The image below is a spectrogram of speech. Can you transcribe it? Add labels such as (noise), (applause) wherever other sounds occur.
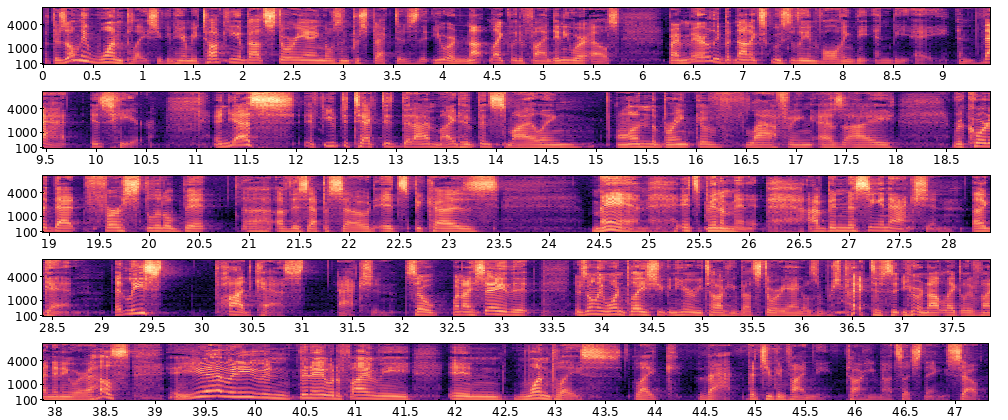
But there's only one place you can hear me talking about story angles and perspectives that you are not likely to find anywhere else, primarily but not exclusively involving the NBA, and that is here. And yes, if you detected that I might have been smiling on the brink of laughing as I recorded that first little bit uh, of this episode, it's because, man, it's been a minute. I've been missing in action again, at least podcast action. So when I say that there's only one place you can hear me talking about story angles and (laughs) perspectives that you are not likely to find anywhere else, you haven't even been able to find me in one place like that that you can find me talking about such things. So.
